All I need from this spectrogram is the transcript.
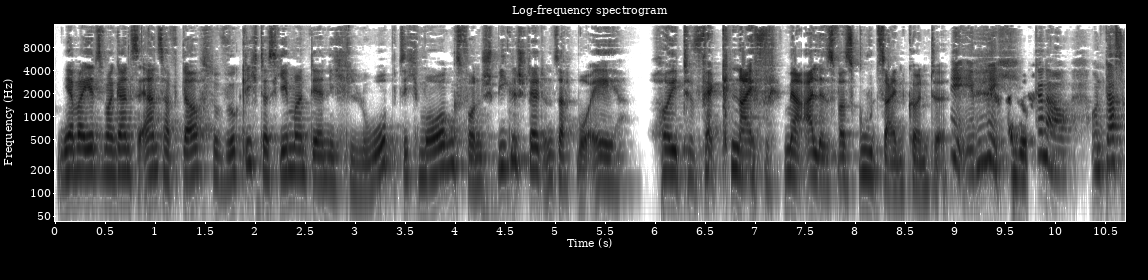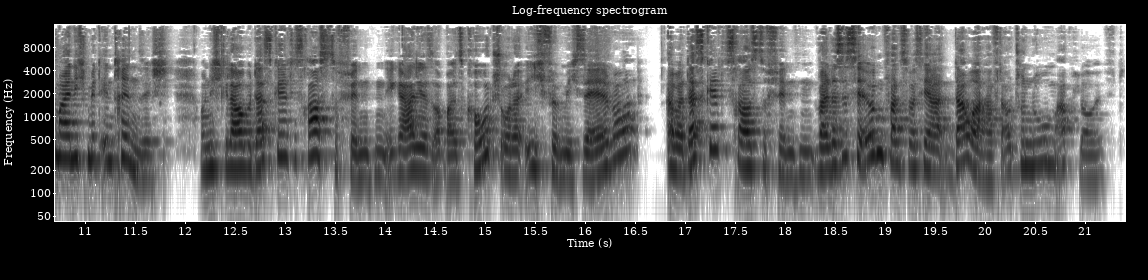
Ja, aber jetzt mal ganz ernsthaft, glaubst du wirklich, dass jemand, der nicht lobt, sich morgens vor den Spiegel stellt und sagt, boah, ey, heute verkneife ich mir alles, was gut sein könnte. Nee, eben nicht. Also, genau. Und das meine ich mit intrinsisch. Und ich glaube, das gilt es rauszufinden, egal jetzt ob als Coach oder ich für mich selber. Aber das gilt es rauszufinden, weil das ist ja irgendwas, was ja dauerhaft autonom abläuft.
